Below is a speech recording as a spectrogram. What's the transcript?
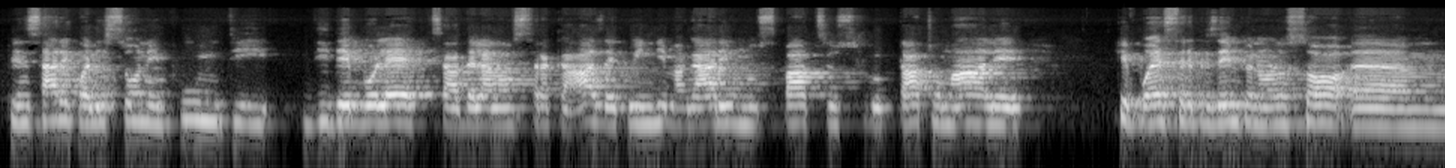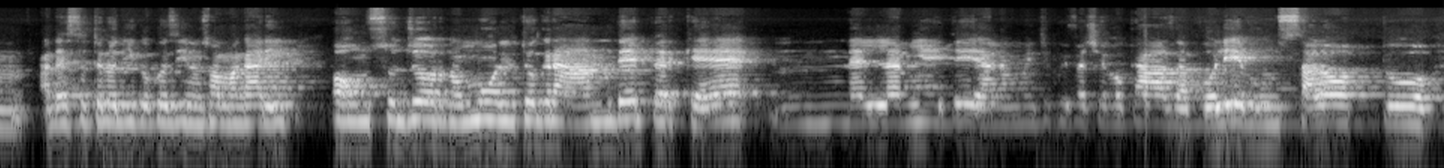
pensare quali sono i punti di debolezza della nostra casa e quindi magari uno spazio sfruttato male che può essere per esempio, non lo so, ehm, adesso te lo dico così, non so, magari ho un soggiorno molto grande perché nella mia idea, nel momento in cui facevo casa, volevo un salotto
